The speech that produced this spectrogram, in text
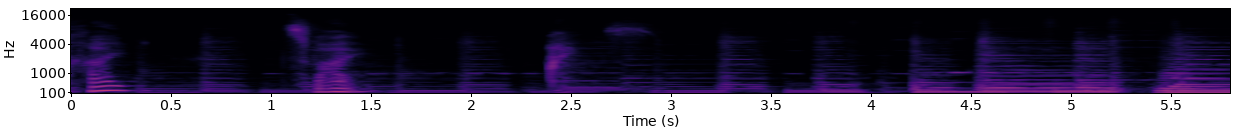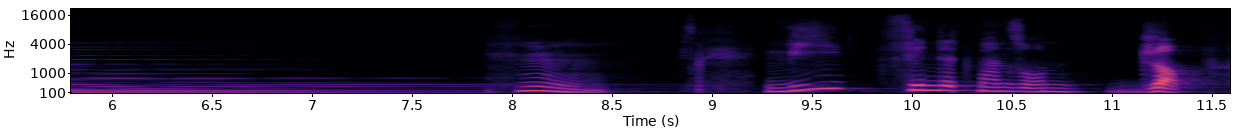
drei, zwei, eins. Hm. Wie findet man so einen Job?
